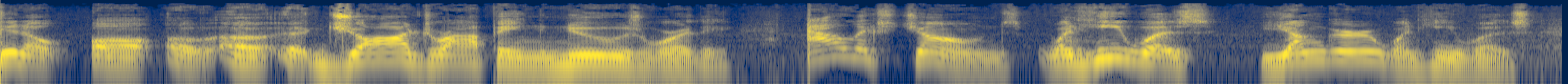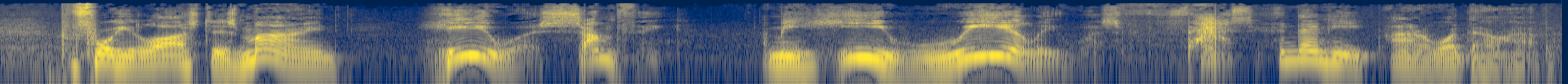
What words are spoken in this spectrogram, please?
you know, uh, uh, uh, jaw dropping, newsworthy. Alex Jones, when he was younger, when he was, before he lost his mind, he was something. I mean, he really was fast. And then he, I don't know what the hell happened.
